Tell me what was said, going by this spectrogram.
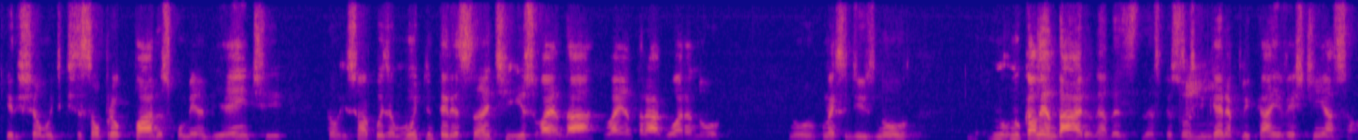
que eles chamam de que são preocupadas com o meio ambiente. Então, isso é uma coisa muito interessante isso vai andar, vai entrar agora no, no como é que se diz, no, no, no calendário né, das, das pessoas Sim. que querem aplicar e investir em ação.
